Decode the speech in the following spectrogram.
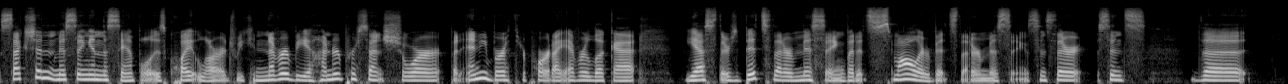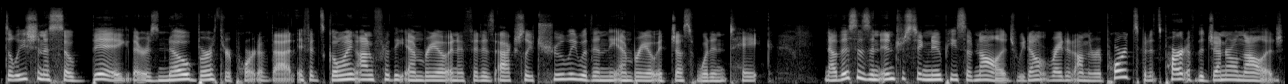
section missing in the sample is quite large. We can never be 100% sure, but any birth report I ever look at, yes, there's bits that are missing, but it's smaller bits that are missing. Since there since the deletion is so big, there is no birth report of that. If it's going on for the embryo and if it is actually truly within the embryo, it just wouldn't take. Now, this is an interesting new piece of knowledge. We don't write it on the reports, but it's part of the general knowledge.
